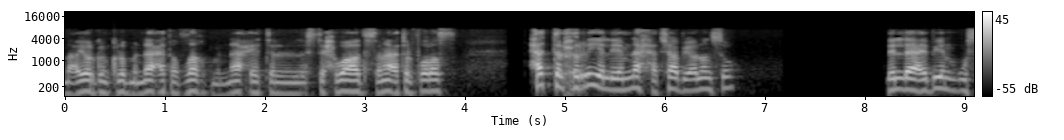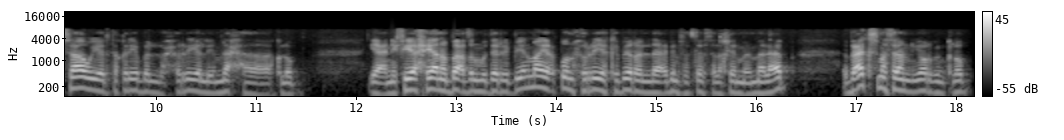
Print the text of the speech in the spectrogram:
مع يورجن كلوب من ناحية الضغط من ناحية الاستحواذ صناعة الفرص. حتى الحرية اللي يمنحها تشابي ألونسو للاعبين مساوية تقريبا الحريه اللي يمنحها كلوب. يعني في أحيانا بعض المدربين ما يعطون حرية كبيرة للاعبين في الثلث الأخير من الملعب بعكس مثلا يورجن كلوب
